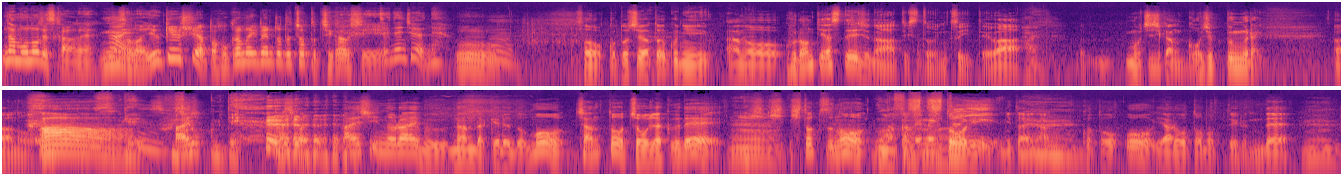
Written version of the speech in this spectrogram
なものですからね、はい。その UKFC はやっぱ他のイベントとちょっと違うし、全然違うよね。うん。うん。そう今年は特にあのフロンティアステージのアーティストについては、はい持ち時間50分ぐらい。あのあすげえフジロック見て。あ確かに。配信のライブなんだけれどもちゃんと長尺でひ一つのなんかストーリーみたいなうん。ことをやろうと思っているんでうん。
